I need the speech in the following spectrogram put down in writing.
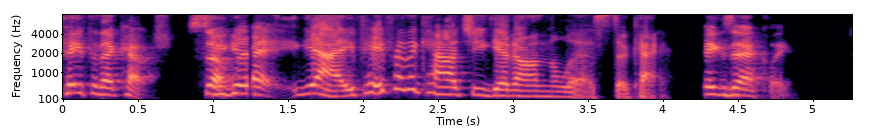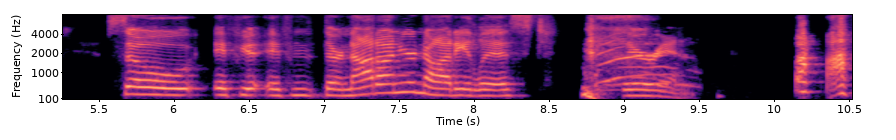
pay for that couch. So you get, yeah, you pay for the couch, you get on the list. Okay. Exactly. So if you if they're not on your naughty list, they're in. I,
